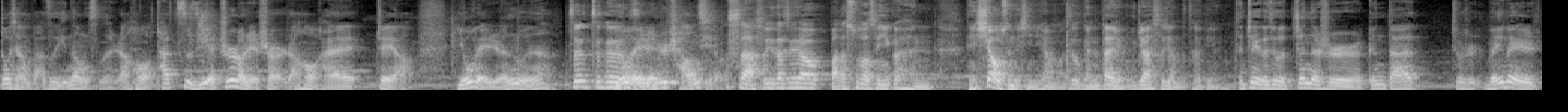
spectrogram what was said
都想把自己弄死，然后他自己也知道这事儿，然后还这样，有违人伦啊。这这个有违人之常情。是啊，所以他就要把他塑造成一个很很孝顺的形象嘛，这个可能带有儒家思想的特点。但这个就真的是跟大家就是违背。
